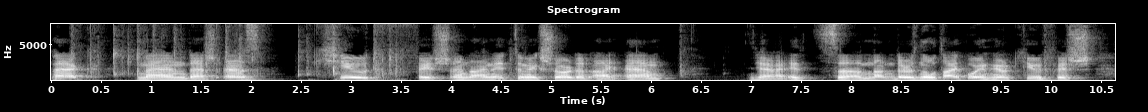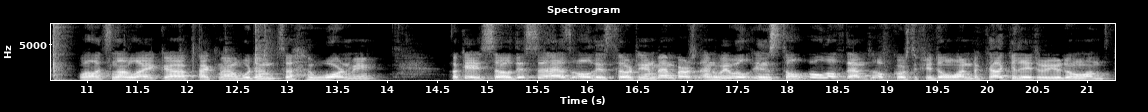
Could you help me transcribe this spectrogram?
pacman-s cute fish and I need to make sure that I am, yeah, it's, uh, there's no typo in here, cute fish. Well, it's not like uh, Pacman wouldn't uh, warn me. Okay, so this has all these 13 members and we will install all of them. Of course, if you don't want the calculator, you don't want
